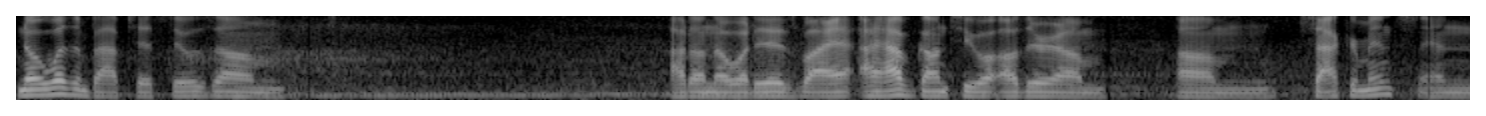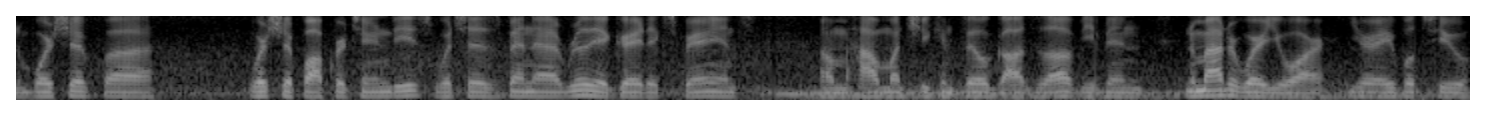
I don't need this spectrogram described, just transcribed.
No, it wasn't Baptist. It was um, I don't know what it is, but I, I have gone to other um, um, sacraments and worship uh, worship opportunities, which has been a, really a great experience. Um, how much you can feel God's love, even no matter where you are, you're able to.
